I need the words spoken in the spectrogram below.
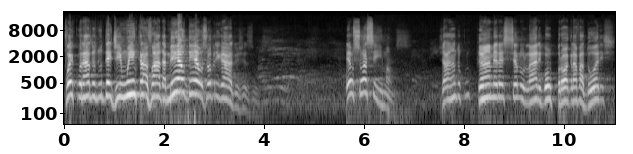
Foi curado no dedinho, unha encravada. Meu Deus, obrigado, Jesus. Eu sou assim, irmãos. Já ando com câmeras, celular, GoPro, gravadores.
